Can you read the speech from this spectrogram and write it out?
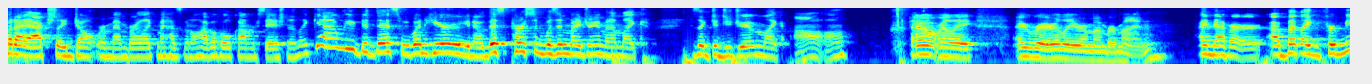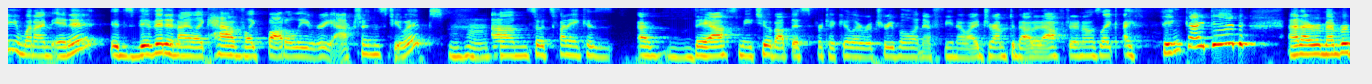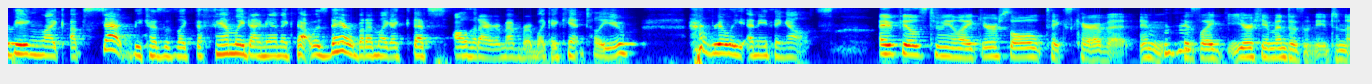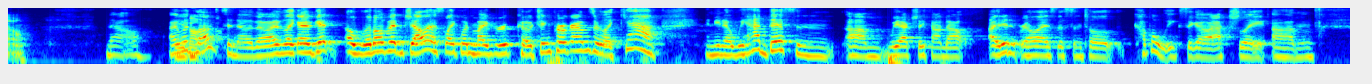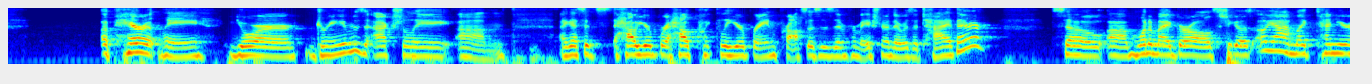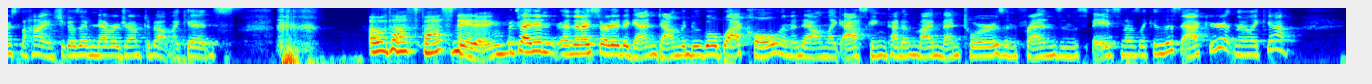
but I actually don't remember. Like my husband will have a whole conversation and like, yeah, we did this, we went here, you know, this person was in my dream. And I'm like, He's like, Did you dream? I'm like, Oh. I don't really, I rarely remember mine. I never, uh, but like for me, when I'm in it, it's vivid and I like have like bodily reactions to it. Mm-hmm. Um, so it's funny because they asked me too about this particular retrieval and if you know I dreamt about it after, and I was like, I think I did, and I remember being like upset because of like the family dynamic that was there. But I'm like, I, that's all that I remember. Like I can't tell you really anything else it feels to me like your soul takes care of it and mm-hmm. is like your human doesn't need to know no i you would don't. love to know though i like i get a little bit jealous like when my group coaching programs are like yeah and you know we had this and um, we actually found out i didn't realize this until a couple weeks ago actually um, apparently your dreams actually um, i guess it's how your how quickly your brain processes information or there was a tie there so um, one of my girls, she goes, "Oh yeah, I'm like 10 years behind." She goes, "I've never dreamt about my kids." oh, that's fascinating. Which I didn't. And then I started again down the Google black hole and then down like asking kind of my mentors and friends in the space, and I was like, "Is this accurate?" And they're like, "Yeah."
